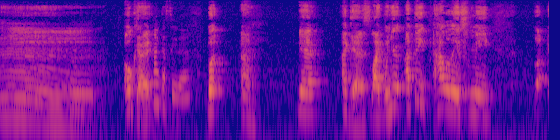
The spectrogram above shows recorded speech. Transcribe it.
Mm. Okay. I can see that. But um, yeah, I guess like when you're, I think holidays for me, like,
